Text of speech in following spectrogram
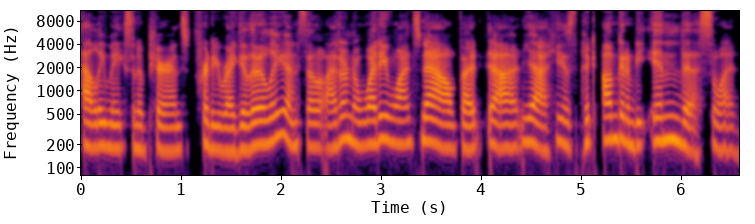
Ellie makes an appearance pretty regularly. And so I don't know what he wants now, but uh, yeah, he's like, I'm going to be in this one.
